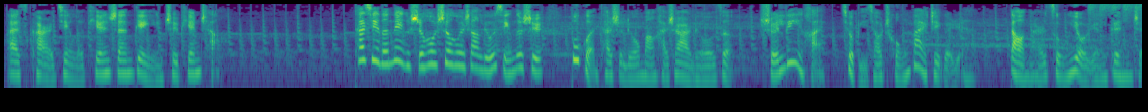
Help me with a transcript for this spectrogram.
埃斯卡尔进了天山电影制片厂。他记得那个时候社会上流行的是，不管他是流氓还是二流子，谁厉害就比较崇拜这个人，到哪儿总有人跟着。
